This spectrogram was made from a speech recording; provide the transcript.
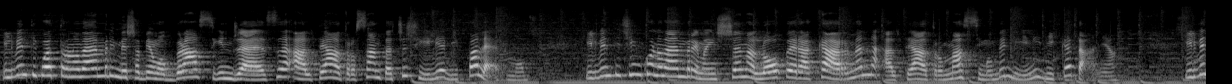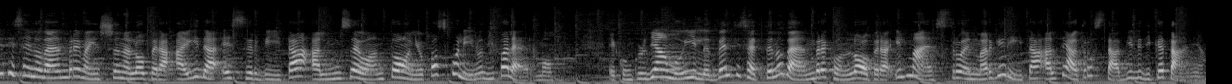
Il 24 novembre invece abbiamo Brass in Jazz al Teatro Santa Cecilia di Palermo. Il 25 novembre va in scena l'opera Carmen al Teatro Massimo Bellini di Catania. Il 26 novembre va in scena l'opera Aida è servita al Museo Antonio Pasqualino di Palermo. E concludiamo il 27 novembre con l'opera Il Maestro e Margherita al Teatro Stabile di Catania.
